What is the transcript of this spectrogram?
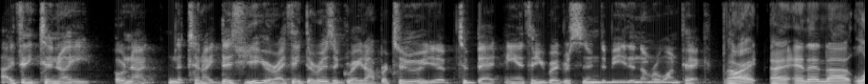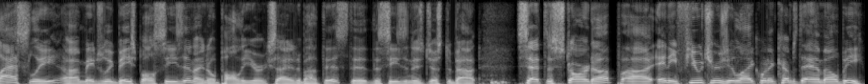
I think tonight, or not tonight, this year, I think there is a great opportunity to, to bet Anthony Richardson to be the number one pick. All right. Uh, and then uh, lastly, uh, Major League Baseball season. I know, Paulie, you're excited about this. The, the season is just about set to start up. Uh, any futures you like when it comes to MLB?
